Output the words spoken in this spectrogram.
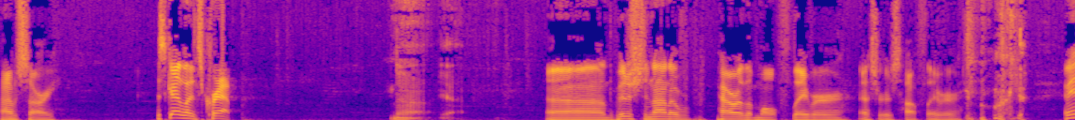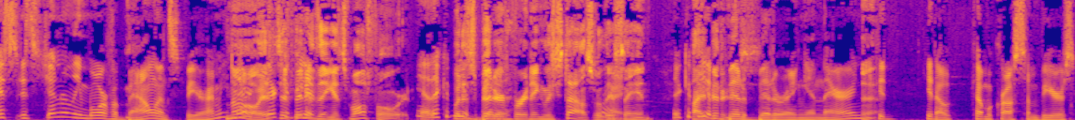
I'm sorry. This guideline's crap. no yeah. Uh, the bitter should not overpower the malt flavor, esters, hop flavor. I mean, it's it's generally more of a balanced beer. I mean, no, there, there if be a- anything, it's malt forward. Yeah, there could be, but it's bitter of- for an English style. So they're saying there could be a bit of bittering in there, and you could you know come across some beers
